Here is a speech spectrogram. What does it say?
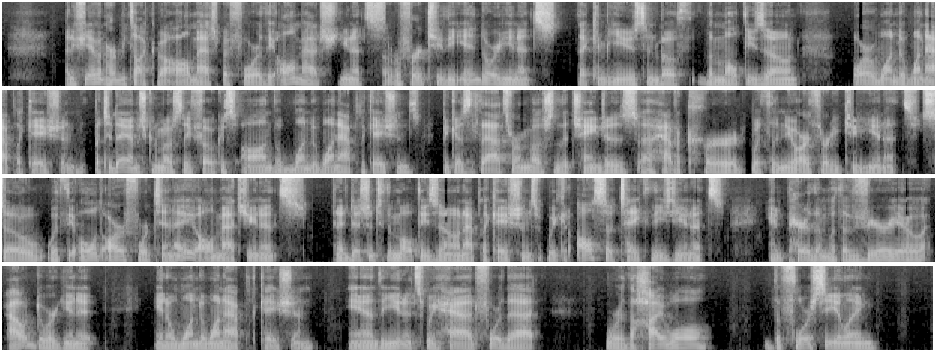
And if you haven't heard me talk about all match before, the all match units refer to the indoor units that can be used in both the multi-zone or one-to-one application. But today I'm just going to mostly focus on the one-to-one applications because that's where most of the changes uh, have occurred with the new R32 units. So with the old R410A all match units, in addition to the multi-zone applications, we could also take these units and pair them with a Vireo outdoor unit in a one-to-one application. And the units we had for that were the high wall, the floor ceiling,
